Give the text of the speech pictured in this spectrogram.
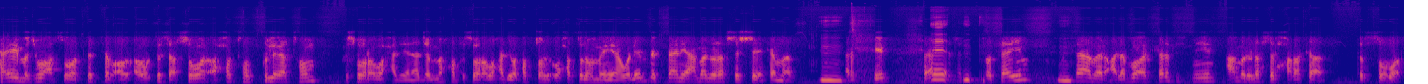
هاي مجموعة صور ست أو أو تسع صور أحطهم كلياتهم في صورة واحدة. يعني أجمعهم في صورة واحدة واحط وأحط لهم إياها. والابن الثاني اعمل له نفس الشيء كمان. عرفت كيف؟ تيم وسامر على بعد ثلاث سنين عملوا نفس الحركات. الصور.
